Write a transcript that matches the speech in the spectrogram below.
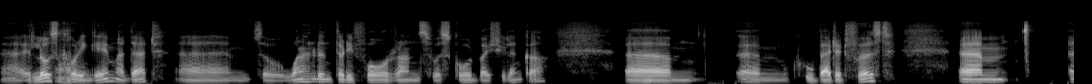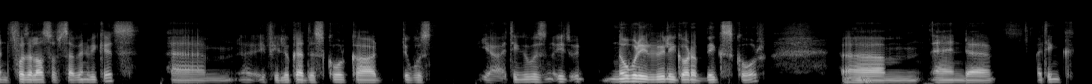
uh, a low-scoring uh-huh. game at that. Um, so 134 runs were scored by Sri Lanka, mm-hmm. um, who batted first, um, and for the loss of seven wickets. Um, if you look at the scorecard, it was yeah, I think it was it, it, nobody really got a big score, mm-hmm. um, and uh, I think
